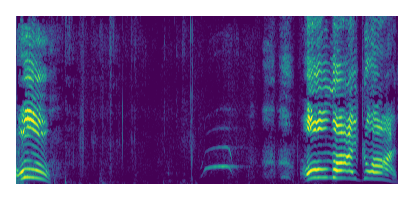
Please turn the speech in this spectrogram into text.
Oh! Oh my god!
